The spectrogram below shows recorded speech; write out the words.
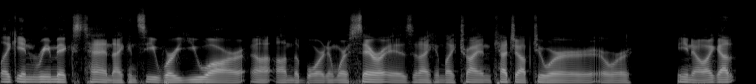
like in Remix 10, I can see where you are uh, on the board and where Sarah is, and I can like try and catch up to her. Or, you know, I got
